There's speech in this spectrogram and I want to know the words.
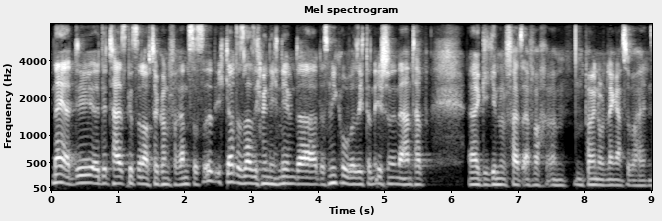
Naja, die äh, Details gibt's dann auf der Konferenz. Das, äh, ich glaube, das lasse ich mir nicht nehmen, da das Mikro, was ich dann eh schon in der Hand habe, äh, gegebenenfalls einfach ähm, ein paar Minuten länger zu behalten.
